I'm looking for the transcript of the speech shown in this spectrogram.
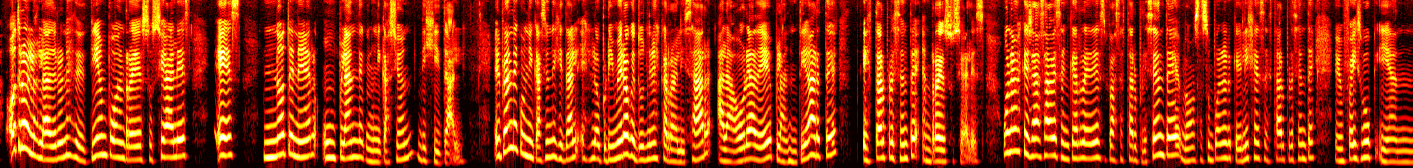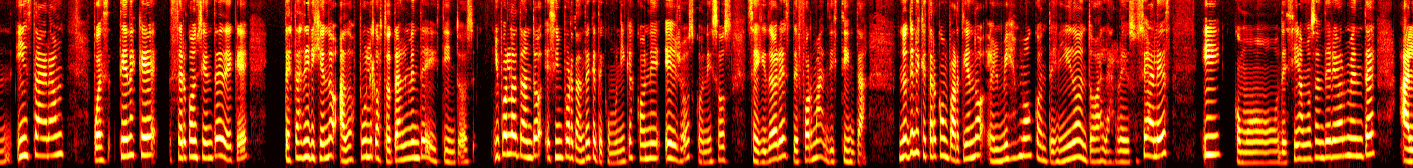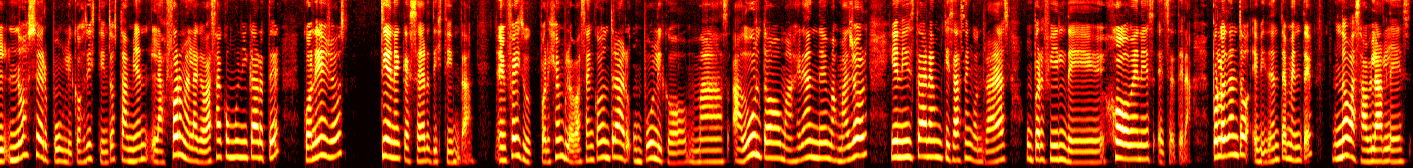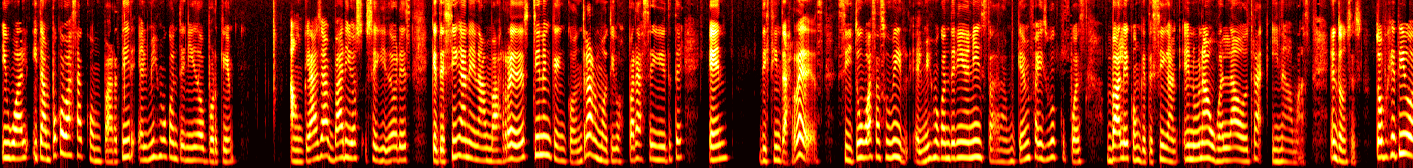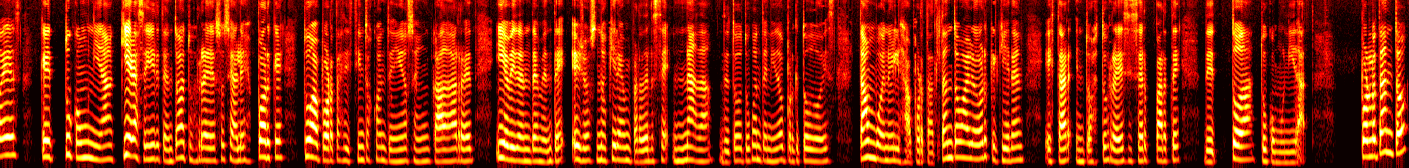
Otro de los ladrones de tiempo en redes sociales es no tener un plan de comunicación digital. El plan de comunicación digital es lo primero que tú tienes que realizar a la hora de plantearte estar presente en redes sociales. Una vez que ya sabes en qué redes vas a estar presente, vamos a suponer que eliges estar presente en Facebook y en Instagram, pues tienes que ser consciente de que te estás dirigiendo a dos públicos totalmente distintos y por lo tanto es importante que te comuniques con ellos, con esos seguidores de forma distinta. No tienes que estar compartiendo el mismo contenido en todas las redes sociales y como decíamos anteriormente, al no ser públicos distintos, también la forma en la que vas a comunicarte con ellos tiene que ser distinta. En Facebook, por ejemplo, vas a encontrar un público más adulto, más grande, más mayor y en Instagram quizás encontrarás un perfil de jóvenes, etc. Por lo tanto, evidentemente, no vas a hablarles igual y tampoco vas a compartir el mismo contenido porque aunque haya varios seguidores que te sigan en ambas redes, tienen que encontrar motivos para seguirte en distintas redes. Si tú vas a subir el mismo contenido en Instagram que en Facebook, pues vale con que te sigan en una o en la otra y nada más. Entonces, tu objetivo es que tu comunidad quiera seguirte en todas tus redes sociales porque tú aportas distintos contenidos en cada red y evidentemente ellos no quieren perderse nada de todo tu contenido porque todo es tan bueno y les aporta tanto valor que quieren estar en todas tus redes y ser parte de toda tu comunidad. Por lo tanto,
